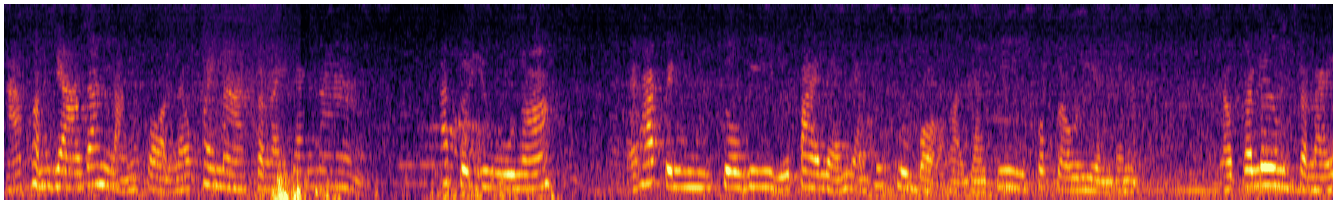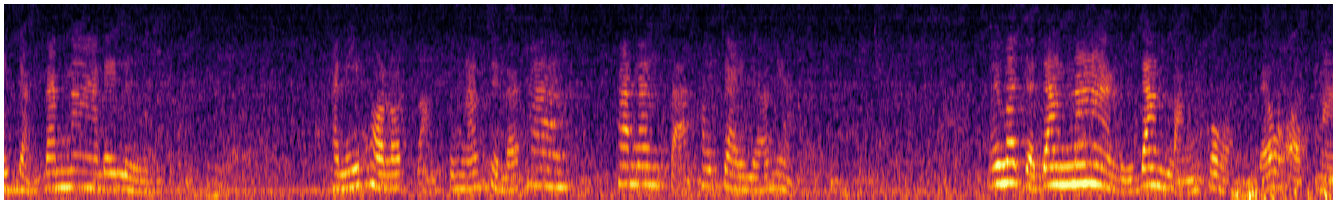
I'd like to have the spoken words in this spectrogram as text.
หาความยาวด้านหลังก่อนแล้วค่อยมาสไลด์ด้านหน้า ถ้าตัวยูเนาะแต่ถ้าเป็นตัววีหรือปลายแหลมอย่างที่ครูบอกอะอย่างที่พวกเราเรียนกันเราก็เริ่มสไลด์จากด้านหน้าได้เลยคันนี้พอเราตัดตรงนั้นเสร็จแล้วถ้าถ้านักศึกษาเข้าใจแล้วเนี่ย ไม่ว่าจะด้านหน้าหรือด้านหลังก่อน แล้วออกมา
